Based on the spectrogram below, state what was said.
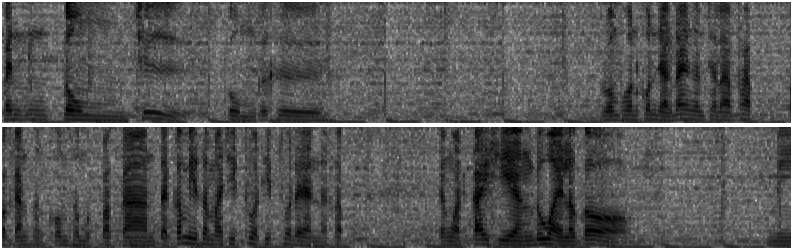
เป็นกลุ่มชื่อกลุ่มก็คือ รวมพลคนอยากได้เงินชราภาพประกันสังคมสมุทรปราการ แต่ก็มีสมาชิกทั่วทิศทั่วแดนนะครับ จังหวัดใกล้เคียงด้วยแล้วก็มี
